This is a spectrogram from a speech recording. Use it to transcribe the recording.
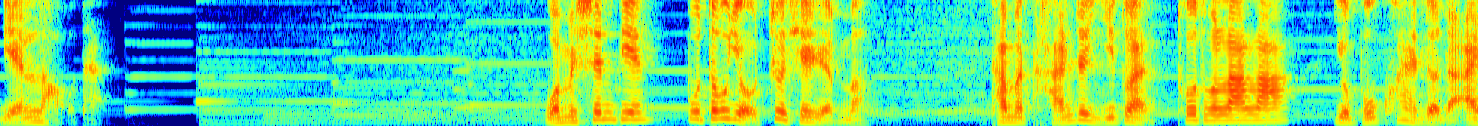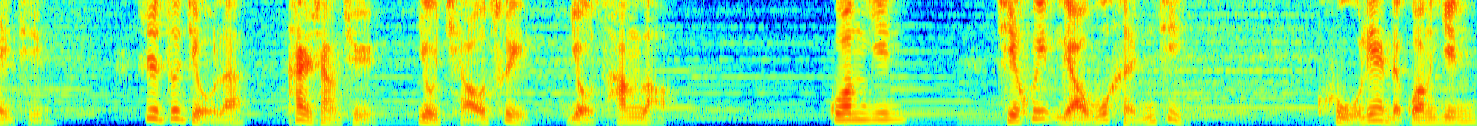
年老的。我们身边不都有这些人吗？他们谈着一段拖拖拉拉又不快乐的爱情，日子久了，看上去又憔悴又苍老。光阴岂会了无痕迹？苦恋的光阴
